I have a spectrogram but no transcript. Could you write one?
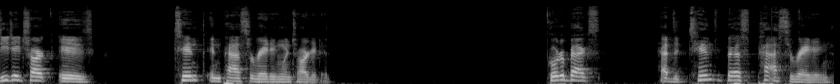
DJ Chark is 10th in passer rating when targeted. Quarterbacks have the 10th best passer rating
